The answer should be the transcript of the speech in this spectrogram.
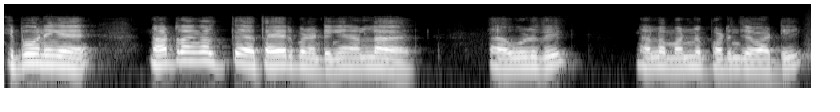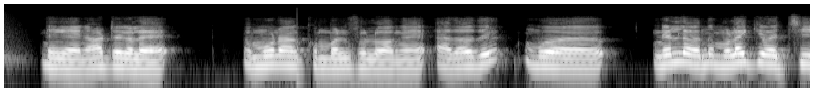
இப்போது நீங்கள் நாற்றாங்கால் த தயார் பண்ணிட்டீங்க. நல்லா உழுது நல்ல மண் படிஞ்ச வாட்டி நீங்கள் நாற்றுகளை மூணாம் கும்பல்னு சொல்லுவாங்க. அதாவது மு- நெல்லை வந்து முளைக்க வச்சு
